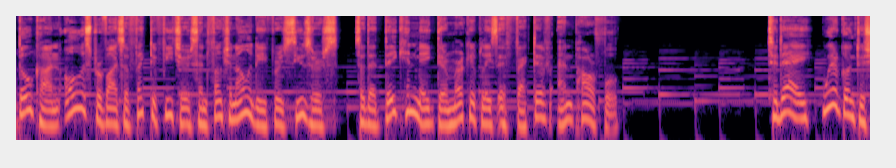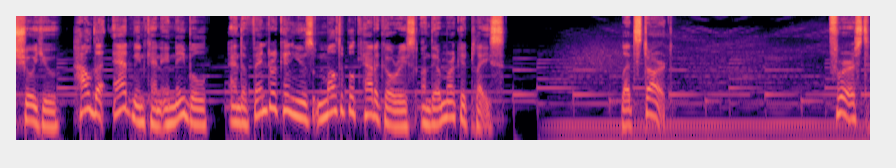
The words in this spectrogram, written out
Dokan always provides effective features and functionality for its users so that they can make their marketplace effective and powerful. Today, we are going to show you how the admin can enable and the vendor can use multiple categories on their marketplace. Let's start. First,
